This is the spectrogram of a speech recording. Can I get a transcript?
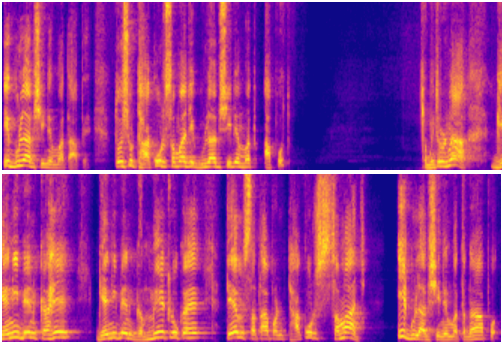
એ ગુલાબસિંહને મત આપે. તો શું ઠાકોર સમાજ એ ગુલાબસિંહને મત આપો તો મિત્રો ના, ગેનીબેન કહે, ગેનીબેન ગમે એટલું કહે, તેમ છતાં પણ ઠાકોર સમાજ એ ગુલાબસિંહને મત ના આપો.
